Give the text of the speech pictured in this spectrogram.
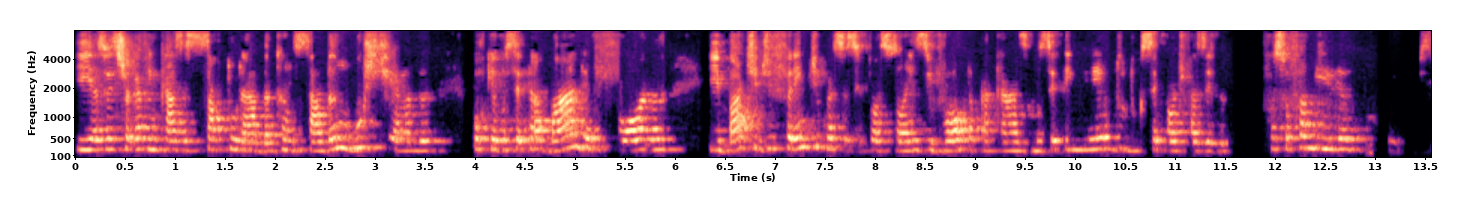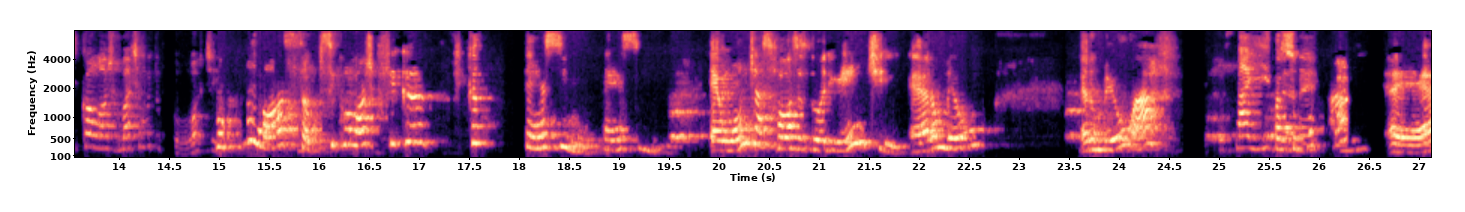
E às vezes chegava em casa saturada, cansada, angustiada, porque você trabalha fora e bate de frente com essas situações e volta para casa. Você tem medo do que você pode fazer com a sua família. O psicológico bate muito forte. Nossa, o psicológico fica, fica péssimo, péssimo. É onde as rosas do Oriente era o meu, era o meu ar. Saída, né? É.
